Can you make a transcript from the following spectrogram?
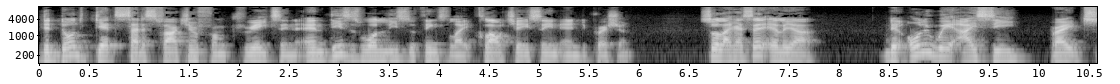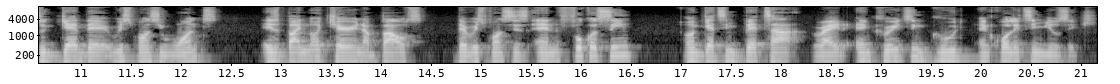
they don't get satisfaction from creating. And this is what leads to things like cloud chasing and depression. So like I said earlier, the only way I see, right, to get the response you want is by not caring about the responses and focusing on getting better, right? And creating good and quality music.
